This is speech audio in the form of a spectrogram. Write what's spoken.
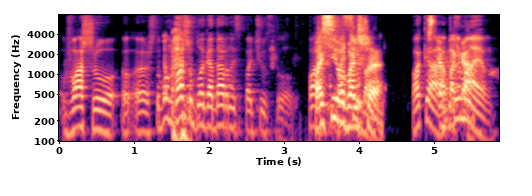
вашу, э, э, чтобы он вашу благодарность почувствовал. Спасибо, спасибо большое. Пока, Всем обнимаю. Пока.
